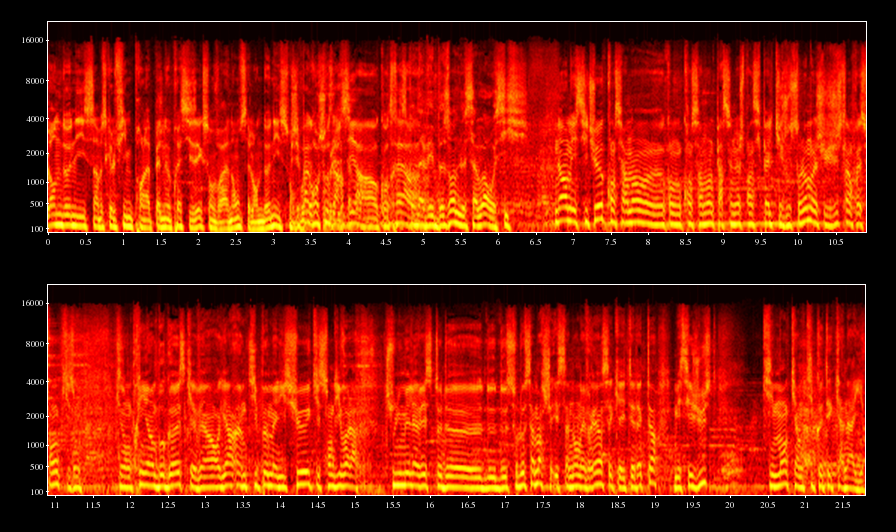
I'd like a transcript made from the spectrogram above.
Landonis, hein, parce que le film prend la peine de préciser que son vrai nom c'est Landonis. On J'ai pas grand chose à redire, hein, au contraire. On avait besoin de le savoir aussi. Non, mais si tu veux, concernant, euh, con- concernant le personnage principal qui joue solo, moi j'ai juste l'impression qu'ils ont, qu'ils ont pris un beau gosse qui avait un regard un petit peu malicieux et qui se sont dit voilà, tu lui mets la veste de, de, de solo, ça marche. Et ça n'enlève rien à ses qualités d'acteur, mais c'est juste qu'il manque un petit côté canaille.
